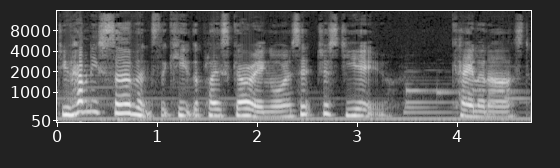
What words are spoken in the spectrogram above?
Do you have any servants that keep the place going, or is it just you? Kaelin asked,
